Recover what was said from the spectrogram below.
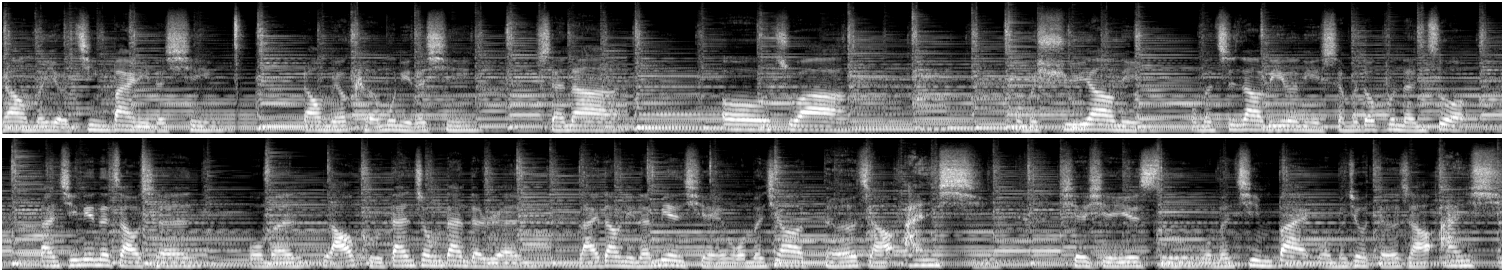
让我们有敬拜你的心，让我们有渴慕你的心，神啊。哦，主啊，我们需要你。我们知道离了你什么都不能做，但今天的早晨，我们劳苦担重担的人来到你的面前，我们就要得着安息。谢谢耶稣，我们敬拜，我们就得着安息。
